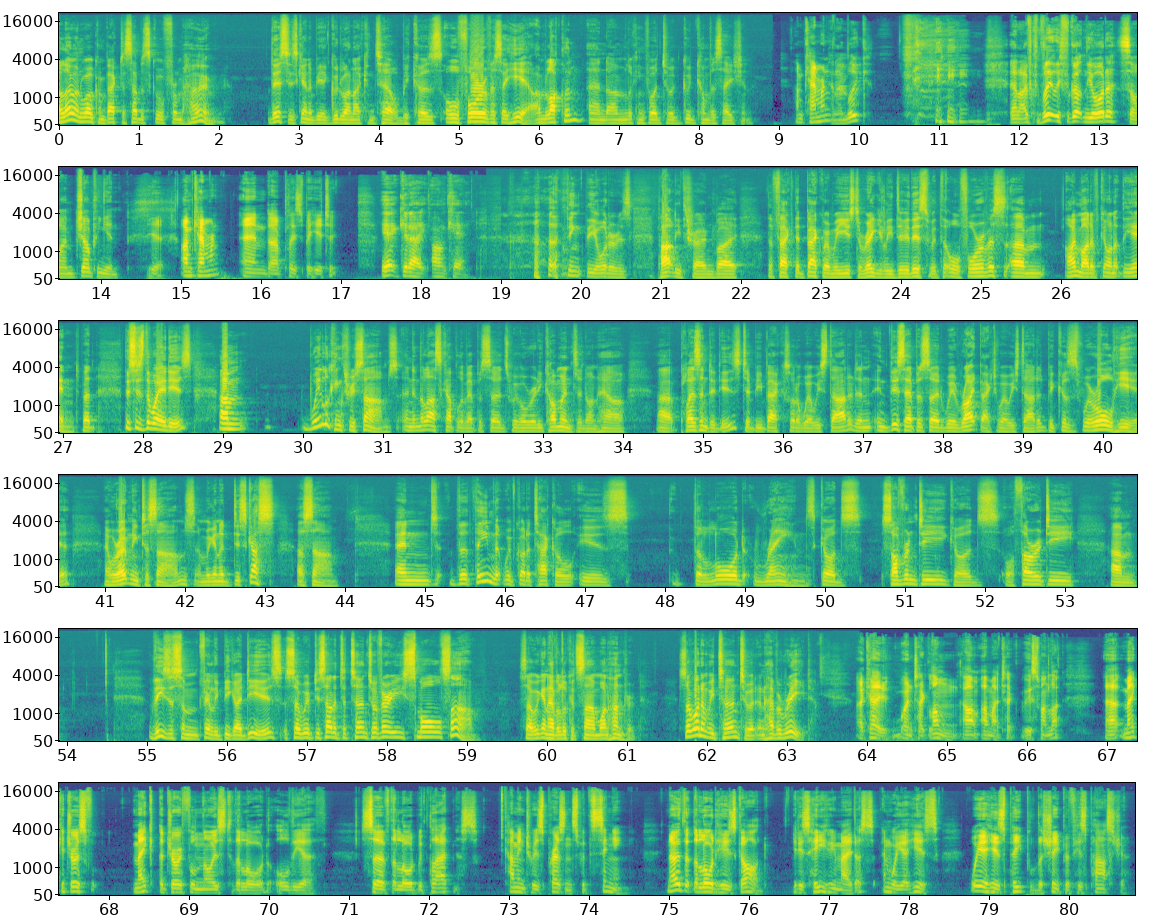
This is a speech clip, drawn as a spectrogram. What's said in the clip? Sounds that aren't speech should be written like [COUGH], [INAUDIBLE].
Hello and welcome back to Sabbath School from Home. This is going to be a good one, I can tell, because all four of us are here. I'm Lachlan, and I'm looking forward to a good conversation. I'm Cameron. And I'm Luke. [LAUGHS] and I've completely forgotten the order, so I'm jumping in. Yeah, I'm Cameron, and I'm pleased to be here too. Yeah, g'day, I'm Ken. [LAUGHS] I think the order is partly thrown by the fact that back when we used to regularly do this with all four of us, um, I might have gone at the end, but this is the way it is. Um, we're looking through Psalms, and in the last couple of episodes, we've already commented on how uh, pleasant it is to be back sort of where we started. And in this episode, we're right back to where we started because we're all here and we're opening to Psalms and we're going to discuss a Psalm. And the theme that we've got to tackle is the Lord reigns, God's sovereignty, God's authority. Um, these are some fairly big ideas, so we've decided to turn to a very small psalm. So we're going to have a look at Psalm 100. So why don't we turn to it and have a read? Okay, won't take long. I, I might take this one. Uh, make a joyful, make a joyful noise to the Lord, all the earth. Serve the Lord with gladness. Come into His presence with singing. Know that the Lord is God. It is He who made us, and we are His. We are His people, the sheep of His pasture.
